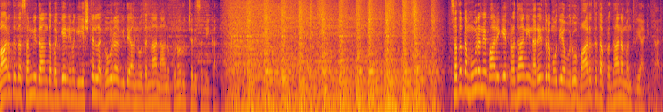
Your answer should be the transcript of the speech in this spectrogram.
ಭಾರತದ ಸಂವಿಧಾನದ ಬಗ್ಗೆ ನಿಮಗೆ ಎಷ್ಟೆಲ್ಲ ಗೌರವವಿದೆ ಅನ್ನೋದನ್ನು ನಾನು ಪುನರುಚ್ಚರಿಸಬೇಕಾಗಿದೆ. ಸತತ ಮೂರನೇ ಬಾರಿಗೆ ಪ್ರಧಾನಿ ನರೇಂದ್ರ ಮೋದಿ ಅವರು ಭಾರತದ ಪ್ರಧಾನಮಂತ್ರಿಯಾಗಿದ್ದಾರೆ.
